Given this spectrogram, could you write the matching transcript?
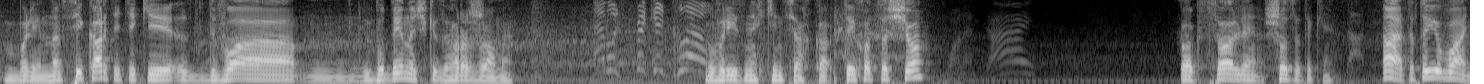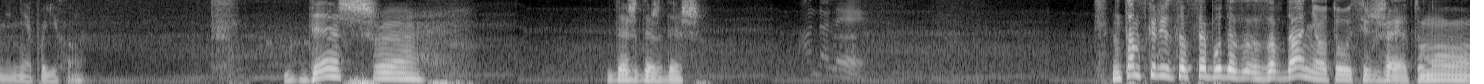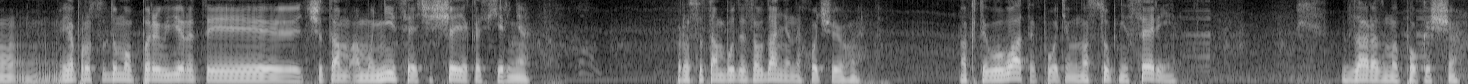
Блін, на всій карті тільки два будиночки з гаражами. В різних кінцях карт. Тихо, це що? Коксалі. Що це таке? А, татуювання. Ні, поїхали. Де ж. е, Де ж, де ж, де ж? Ну там, скоріш за все, буде завдання от у Сіджея, тому е, я просто думав перевірити, чи там амуніція, чи ще якась херня. Просто там буде завдання, не хочу його активувати потім в наступній серії. Зараз ми поки що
